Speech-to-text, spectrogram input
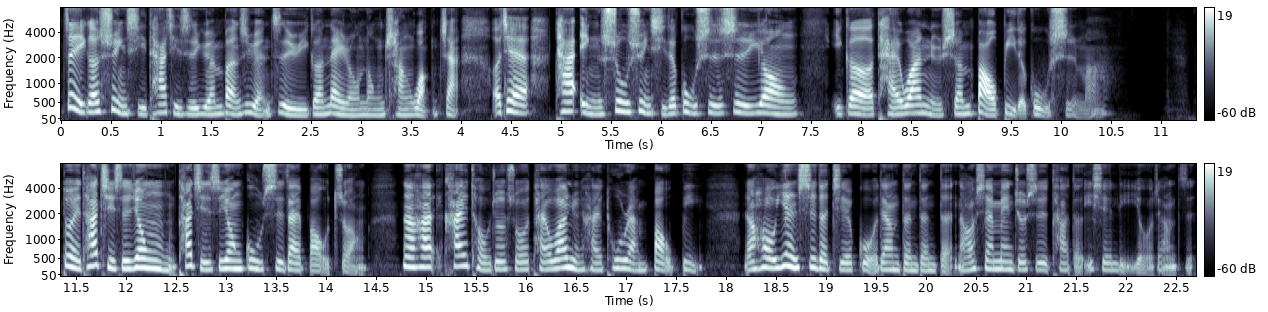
这一个讯息，它其实原本是源自于一个内容农场网站，而且它引述讯息的故事是用一个台湾女生暴毙的故事吗？对，他其实用他其实是用故事在包装。那他开头就是说台湾女孩突然暴毙。然后验尸的结果这样等等等，然后下面就是他的一些理由这样子。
